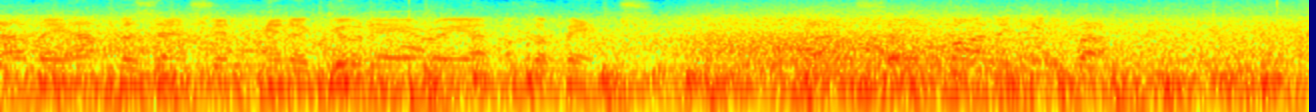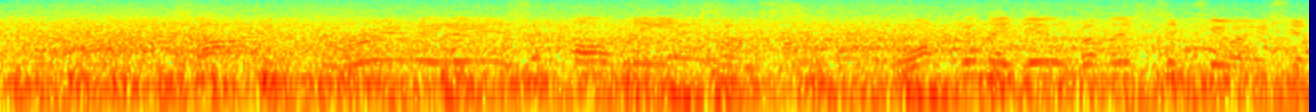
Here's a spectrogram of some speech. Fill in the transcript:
Now they have possession in a good area of the pitch. And saved by the keeper. Time really is of the essence. What can they do from this situation?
